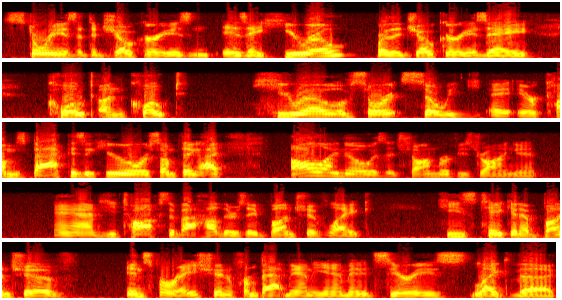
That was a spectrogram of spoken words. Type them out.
story is that the Joker is is a hero, or the Joker is a quote unquote hero of sorts. So we eh, or comes back as a hero or something. I all I know is that Sean Murphy's drawing it, and he talks about how there's a bunch of like he's taken a bunch of inspiration from Batman the animated series, like the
